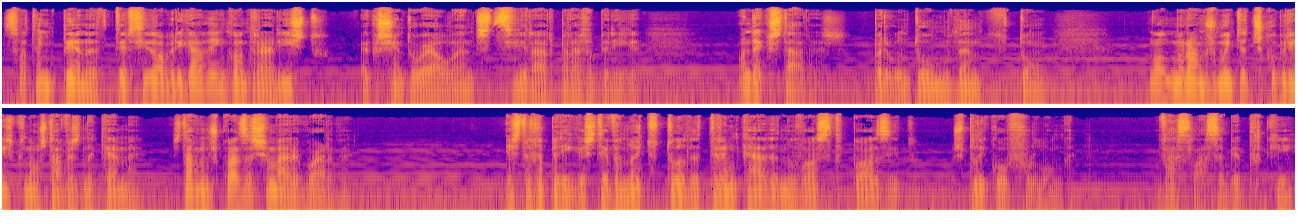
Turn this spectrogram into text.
Só tenho pena de ter sido obrigada a encontrar isto, acrescentou ela antes de se virar para a rapariga. Onde é que estavas? perguntou, mudando de tom. Não demorámos muito a descobrir que não estavas na cama. Estávamos quase a chamar a guarda. Esta rapariga esteve a noite toda trancada no vosso depósito, explicou Furlong. Vá-se lá saber porquê.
